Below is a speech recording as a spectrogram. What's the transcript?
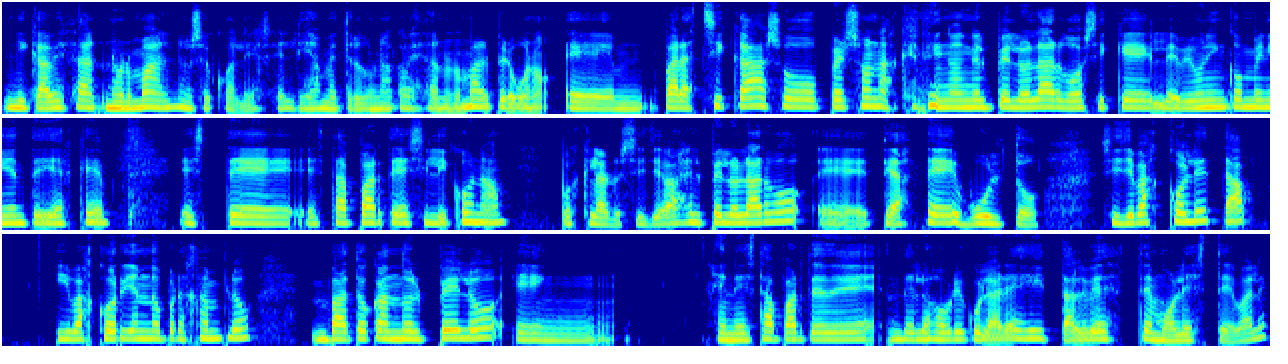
ni cabeza normal, no sé cuál es el diámetro de una cabeza normal, pero bueno, em, para chicas o personas que tengan el pelo largo sí que le veo un inconveniente y es que este, esta parte de silicona, pues claro, si llevas el pelo largo te hace bulto. Si llevas coleta, y vas corriendo, por ejemplo, va tocando el pelo en, esta parte de, los auriculares y tal vez te moleste, ¿vale?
